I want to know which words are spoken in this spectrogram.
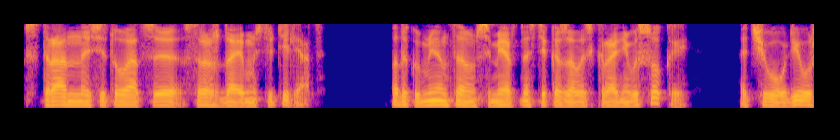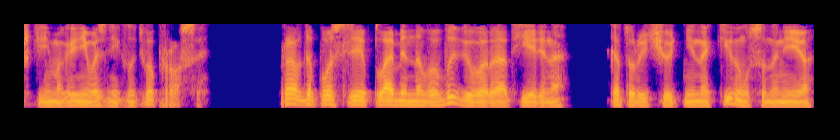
странная ситуация с рождаемостью телят. По документам смертность оказалась крайне высокой, отчего у девушки не могли не возникнуть вопросы. Правда, после пламенного выговора от Ерина, который чуть не накинулся на нее,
